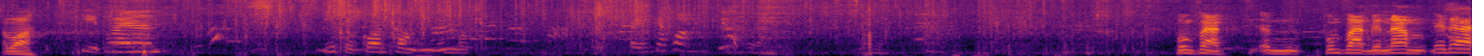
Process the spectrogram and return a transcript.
เอาบ่ขี่ไทยอีไปก้อนทองอีกมันบ่ผมฝากเอิ่มผมฝากเดินน้ำได้ได้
